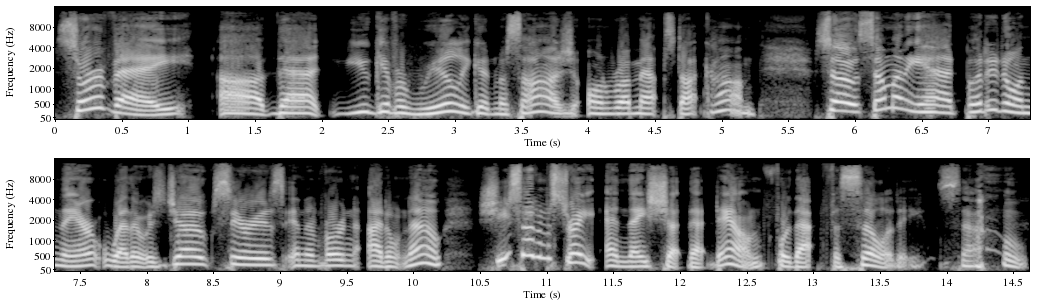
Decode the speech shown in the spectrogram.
survey uh, that you give a really good massage on rubmaps.com. So somebody had put it on there, whether it was joke, serious, inadvertent, I don't know. She set them straight and they shut that down for that facility. So,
